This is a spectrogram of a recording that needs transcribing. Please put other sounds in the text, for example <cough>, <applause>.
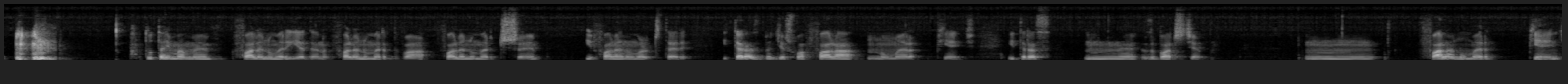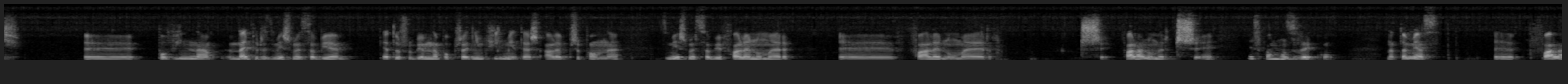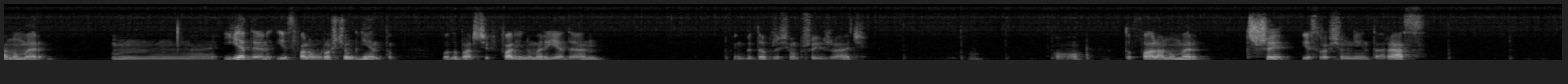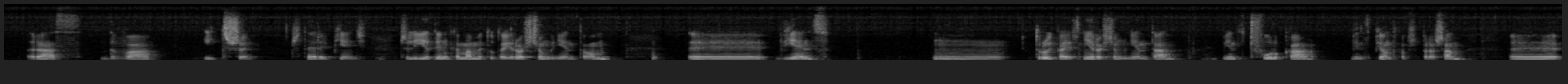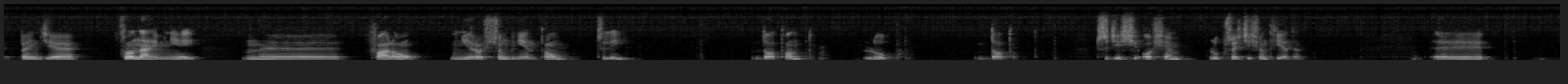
<clears throat> tutaj mamy falę numer 1, falę numer 2, falę numer 3 i falę numer 4. I teraz będzie szła fala numer 5. I teraz mm, zobaczcie. Mm, fala numer 5 Y, powinna. Najpierw zmierzmy sobie, ja to już robiłem na poprzednim filmie też, ale przypomnę, zmierzmy sobie falę numer, y, falę numer 3. Fala numer 3 jest falą zwykłą. Natomiast y, fala numer 1 mm, jest falą rozciągniętą. Bo zobaczcie, w fali numer 1, jakby dobrze się przyjrzeć, o, to fala numer 3 jest rozciągnięta. Raz, Raz, dwa i trzy. Cztery, pięć. Czyli jedynkę mamy tutaj rozciągniętą, yy, więc yy, trójka jest nierozciągnięta, więc czwórka, więc piątka, przepraszam, yy, będzie co najmniej yy, falą nierozciągniętą, czyli dotąd lub dotąd. 38 lub 61. Y,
